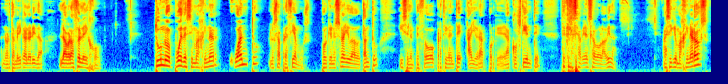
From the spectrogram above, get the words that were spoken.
norteamericana herida, le abrazó y le dijo, tú no puedes imaginar cuánto los apreciamos, porque nos han ayudado tanto y se le empezó prácticamente a llorar porque era consciente de que les habían salvado la vida. Así que imaginaros,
